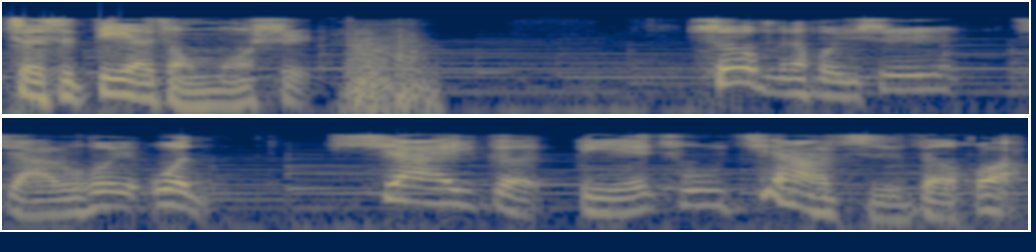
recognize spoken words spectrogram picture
这是第二种模式。所以我们的粉丝，假如会问下一个跌出价值的话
